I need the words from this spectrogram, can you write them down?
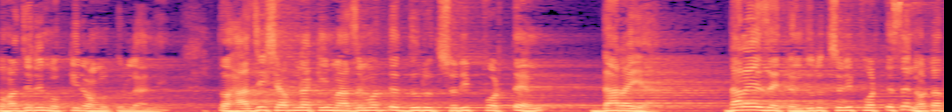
মহাজরে মক্কি রহমতুল্লাহ আলাই তো হাজি সাহেব নাকি মাঝে মধ্যে দুরুদ শরীফ পড়তেন দাঁড়াইয়া দাঁড়ায় যাইতেন দুরুদ শরীফ পড়তেছেন হঠাৎ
